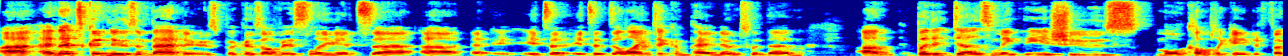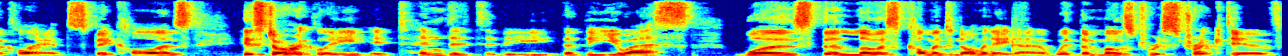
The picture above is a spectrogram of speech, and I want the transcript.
Uh, and that's good news and bad news because obviously it's it's a it's a delight to compare notes with them, um, but it does make the issues more complicated for clients because historically, it tended to be that the US was the lowest common denominator with the most restrictive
